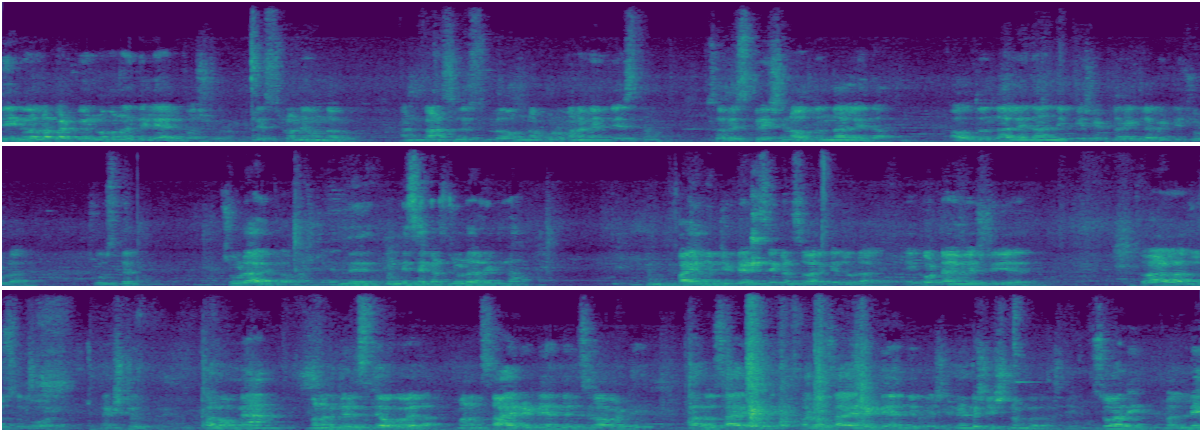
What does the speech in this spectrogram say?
దేని వల్ల పడిపోయినో మనకు తెలియాలి ఫస్ట్. లిస్ట్లోనే ఉన్నారు. అన్కాన్షియస్లో ఉన్నప్పుడు మనం ఏం చేస్తాం? సో రెస్పిరేషన్ అవుతుందా లేదా? అవుతుందా లేదా అని చెప్పేసి ఇట్లా ఇట్లా పెట్టి చూడాలి. చూస్తే చూడాలి ఇట్లా ఫస్ట్. ఎన్ని ఎన్ని సెకండ్స్ చూడాలి ఇట్లా? ఫైవ్ నుంచి టెన్ సెకండ్స్ వరకే చూడాలి. ఎక్కువ టైం వేస్ట్ చేయదు. సో అలా చూసుకోవాలి. నెక్స్ట్ హలో మ్యామ్ మనకు తెలిస్తే ఒకవేళ మనం సాయి రెడ్డి అని తెలుసు కాబట్టి హలో సాయి రెడ్డి హలో సాయి రెడ్డి అని చెప్పేసి రెండు చేసినాం కదా. సో అది మళ్ళీ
